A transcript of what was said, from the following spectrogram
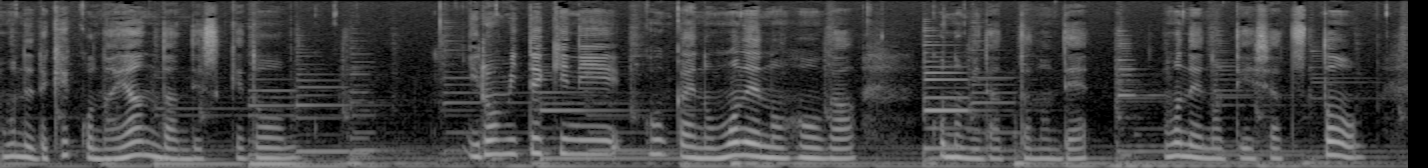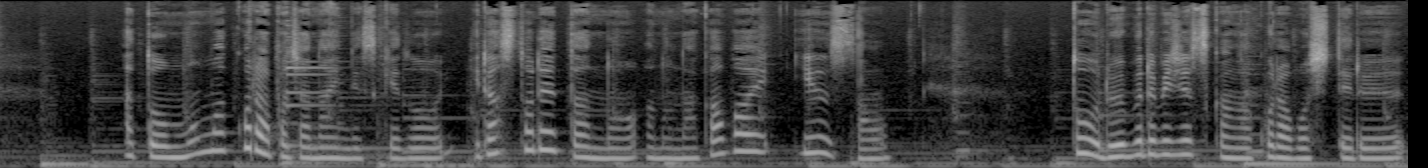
モネで結構悩んだんですけど色味的に今回のモネの方が好みだったのでモネの T シャツとあとモンマコラボじゃないんですけどイラストレーターのあの長場優さんとルーブル美術館がコラボしてる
